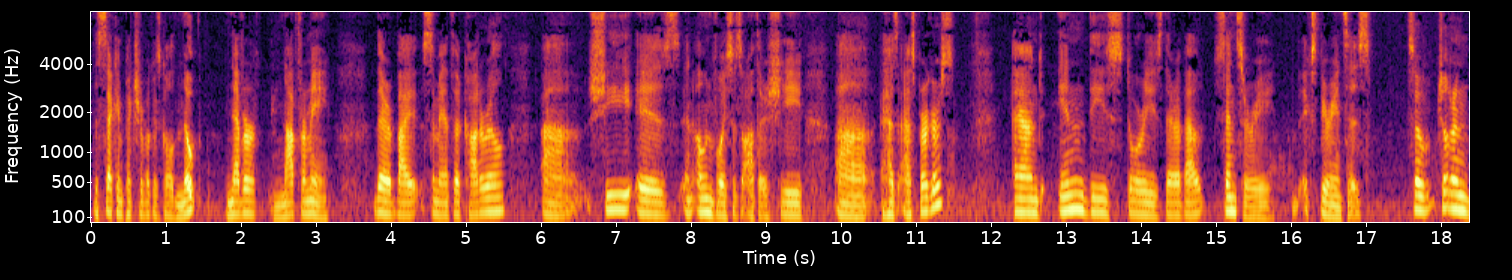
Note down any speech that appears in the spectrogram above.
The second picture book is called Nope, Never, Not for Me. They're by Samantha Cotterill. Uh, she is an own voices author. She uh, has Asperger's, and in these stories, they're about sensory experiences. So children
